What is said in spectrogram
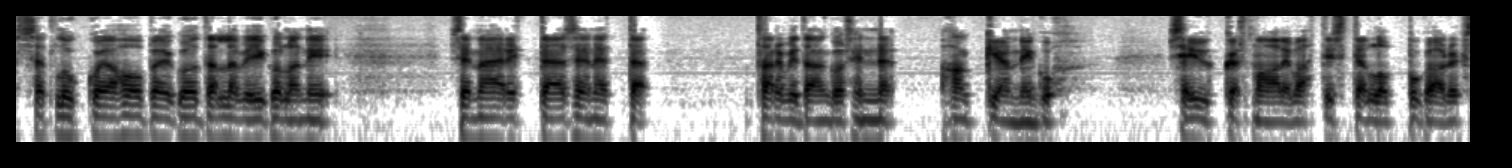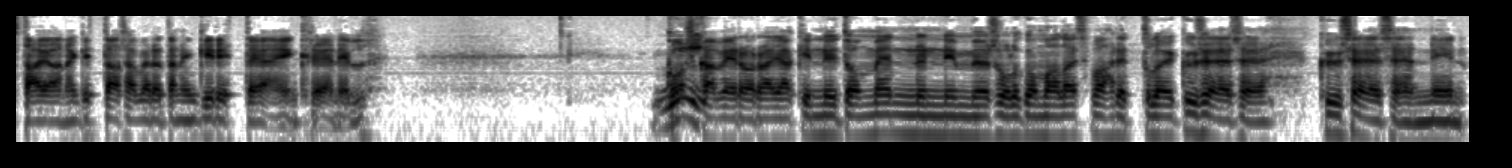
S, Lukko ja HPK tällä viikolla, niin se määrittää sen, että tarvitaanko sinne hankkia niin kuin se ykkösmaalivahti sitten loppukaudeksi tai ainakin tasavertainen kirittäjä Enkreenille. Niin. Koska verorajakin nyt on mennyt, niin myös ulkomaalaisvahdit tulee kyseeseen, kyseeseen niin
